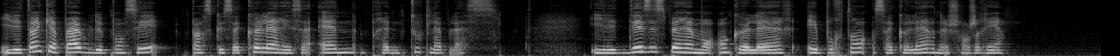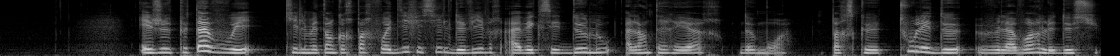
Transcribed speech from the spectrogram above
Il est incapable de penser parce que sa colère et sa haine prennent toute la place. Il est désespérément en colère et pourtant sa colère ne change rien. Et je peux t'avouer qu'il m'est encore parfois difficile de vivre avec ces deux loups à l'intérieur de moi, parce que tous les deux veulent avoir le dessus.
